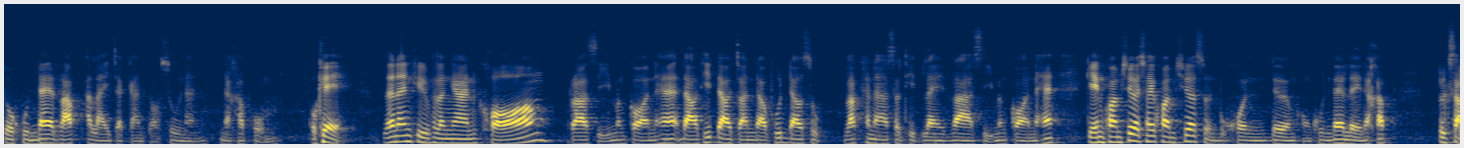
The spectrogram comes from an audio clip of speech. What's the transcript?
ตัวคุณได้รับอะไรจากการต่อสู้นั้นนะครับผมโอเค และนั่นคือพลังงานของราศีมังกรนะฮะดาวอาทิตย์ดาวจันทร์ดาวพุธดาวศุกร์ ลัคนาสถิตในราศีมังกรนะฮะ เกณฑ์ความเชื่อใช้ความเชื่อส่วนบุคคลเดิมของคุณได้เลยนะครับ ปรึกษา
